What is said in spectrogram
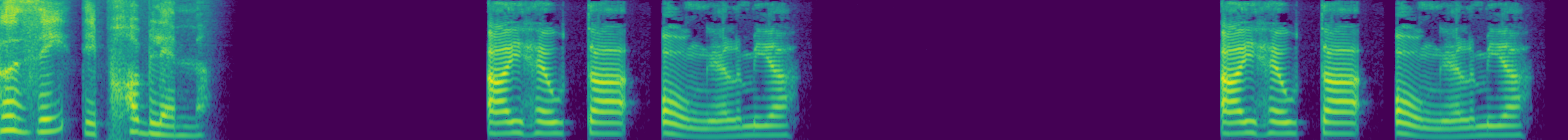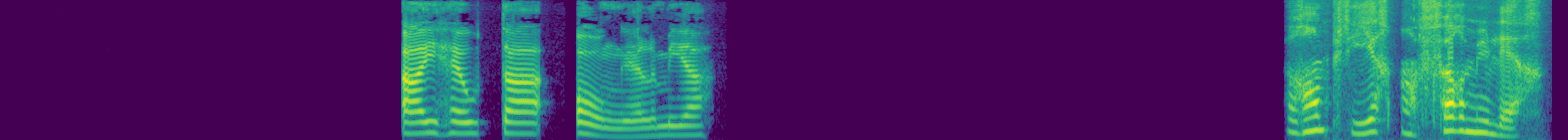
Causer des problèmes. Aiheuttaa ongelmia. Aiheuttaa ongelmia. Aiheuttaa ongelmia. Remplir un formulaire.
